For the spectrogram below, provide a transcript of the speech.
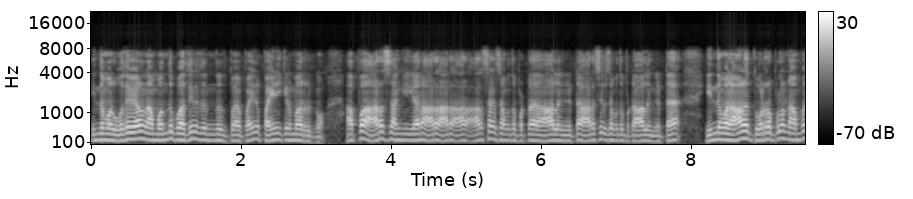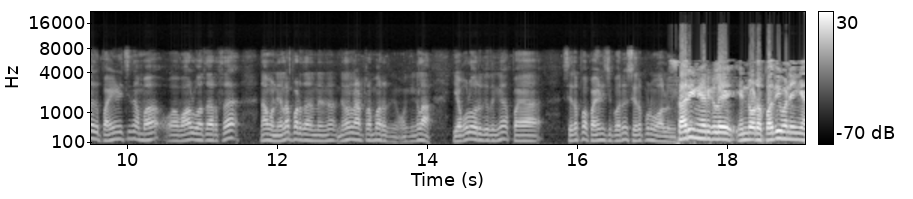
இந்த மாதிரி உதவியாலும் நம்ம வந்து பார்த்திங்கன்னா இந்த ப- பயணம் பயணிக்கிற மாதிரி இருக்கும். அப்போ அரசு அங்கீகாரம் அர அர அரசாங்கம் சம்மந்தப்பட்ட ஆளுங்கிட்ட அரசியல் சம்மந்தப்பட்ட ஆளுங்கிட்ட இந்த மாதிரி ஆளுங்க தொடரப்புல நம்ம இதை பயணித்து நம்ம வா- வாழ்வாதாரத்தை நம்ம நிலப்படுத்த நிலநாட்டுற மாதிரி இருக்குங்க ஓகேங்களா? எவ்வளோ இருக்குதுங்க? ப சிறப்பாக பயணிச்சு பாருங்க சிறப்புன்னு வாழ்வுங்க. சரி நேர்களே என்னோட பதிவை நீங்க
